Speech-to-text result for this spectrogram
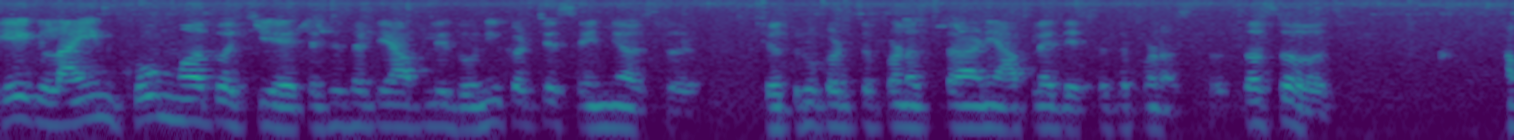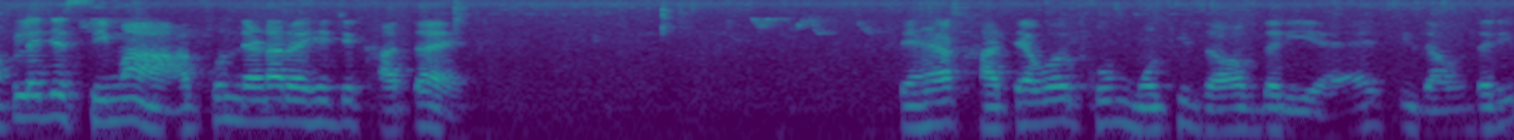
एक लाईन खूप महत्त्वाची आहे त्याच्यासाठी आपले दोन्हीकडचे सैन्य असतं शत्रूकडचं पण असतं आणि आपल्या देशाचं पण असतं. तसंच आपल्या जे सीमा आखून देणारं हे जे खातं आहे त्या खात्यावर खूप मोठी जबाबदारी आहे. ती जबाबदारी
